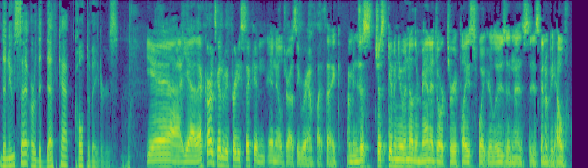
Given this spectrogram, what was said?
the new set are the Deathcap Cultivators. Yeah, yeah, that card's going to be pretty sick in, in Eldrazi ramp. I think. I mean, just just giving you another mana dork to replace what you're losing is is going to be helpful.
